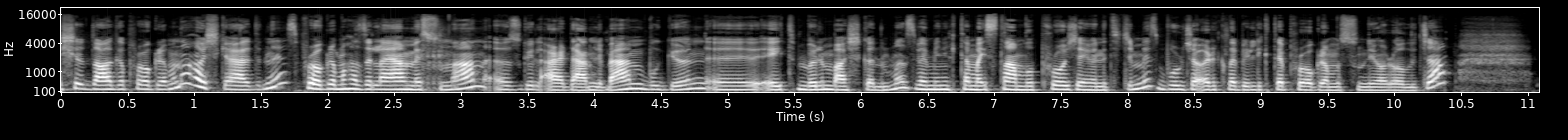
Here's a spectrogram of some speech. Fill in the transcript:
Yeşil Dalga programına hoş geldiniz. Programı hazırlayan ve sunan Özgül Erdemli ben. Bugün e, Eğitim Bölüm Başkanımız ve Minik Tema İstanbul Proje Yöneticimiz Burcu Arık'la birlikte programı sunuyor olacağım.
